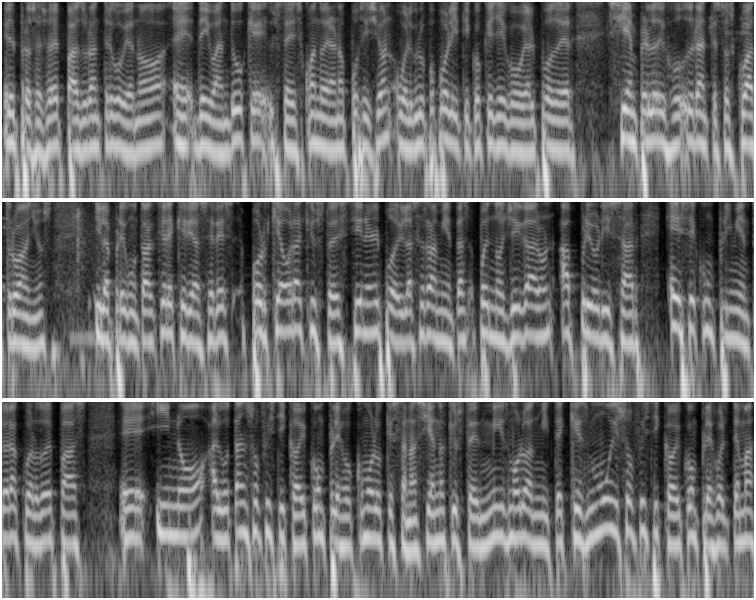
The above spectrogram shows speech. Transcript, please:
el proceso de paz durante el gobierno eh, de Iván Duque. Ustedes cuando eran oposición o el grupo político que llegó al poder siempre lo dijo durante estos cuatro años. Y la pregunta que le quería hacer es, ¿por qué ahora que ustedes tienen el poder y las herramientas pues no llegaron a priorizar ese cumplimiento del acuerdo de paz eh, y no algo tan sofisticado y complejo como lo que están haciendo, que usted mismo lo admite, que es muy sofisticado y complejo el tema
